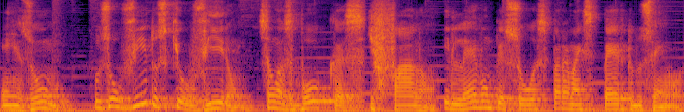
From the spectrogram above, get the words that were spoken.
Em resumo, os ouvidos que ouviram são as bocas que falam e levam pessoas para mais perto do Senhor.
